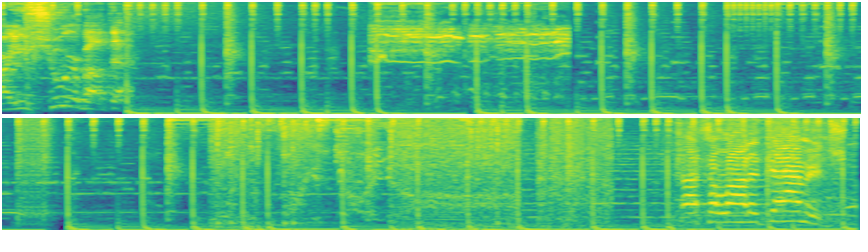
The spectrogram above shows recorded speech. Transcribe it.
Are you sure about that? That's a lot of damage.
